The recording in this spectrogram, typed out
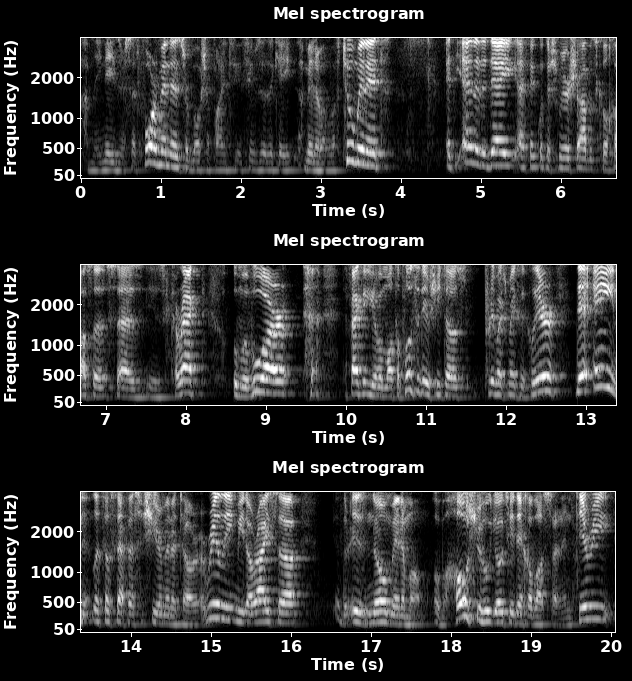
Avnei Nezer said four minutes, or Moshe Feinstein seems to indicate a minimum of two minutes. At the end of the day, I think what the Shmir Shabbos Kolchasa says is correct. Umavuar, the fact that you have a multiplicity of shitos pretty much makes it clear. The ain litosefes shir minatora. Really, midoraisa, there is no minimum. In theory,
